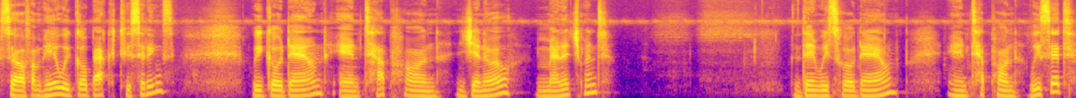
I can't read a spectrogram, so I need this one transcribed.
So from here we go back to settings, we go down and tap on General Management then we scroll down and tap on reset.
